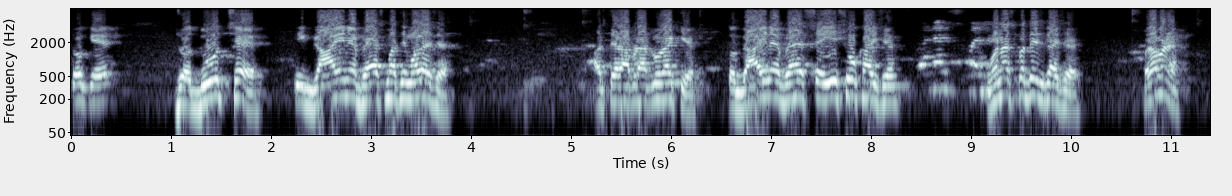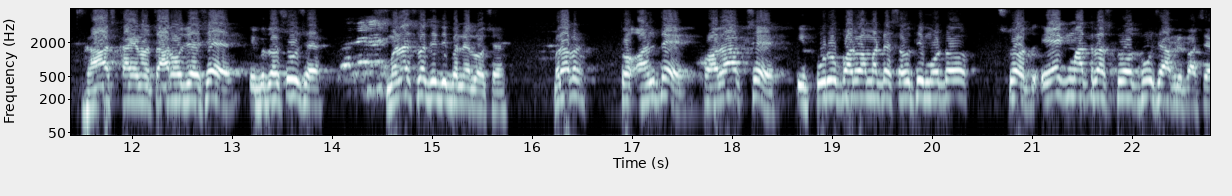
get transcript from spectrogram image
તો કે જો દૂધ છે એ ગાય ને ભેંસમાંથી મળે છે? અત્યારે આપણે આટલું રાખીએ. તો ગાય ને ભેંસ છે એ શું ખાય છે? વનસ્પતિ. જ ખાય છે. બરાબર ને? ઘાસ ખાય એનો ચારો જે છે એ બધો શું છે? વનસ્પતિથી બનેલો છે. બરાબર? તો અંતે ખોરાક છે એ પૂરું પાડવા માટે સૌથી મોટો સ્ત્રોત એકમાત્ર સ્ત્રોત શું છે આપણી પાસે?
